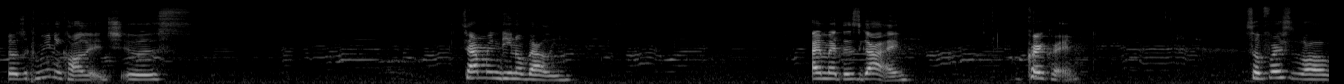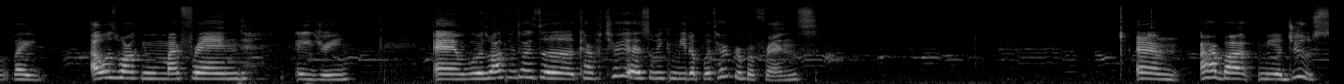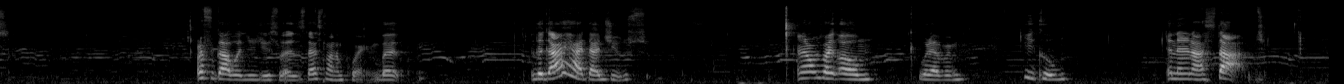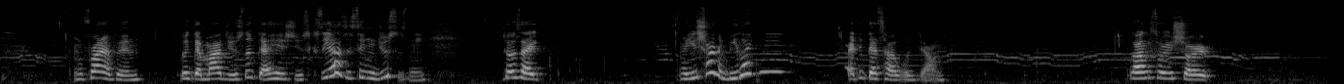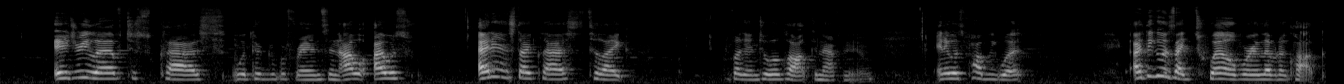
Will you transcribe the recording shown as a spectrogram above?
It was a community college. It was San Bernardino Valley. I met this guy, Cray Cray. So first of all, like, I was walking with my friend, Adri, and we was walking towards the cafeteria so we can meet up with her group of friends. And I had bought me a juice. I forgot what the juice was. That's not important. But the guy had that juice. And I was like, oh, whatever. He cool. And then I stopped in front of him, looked at my juice, looked at his juice, because he has the same juice as me. So I was like, are you trying to be like me? I think that's how it went down. Long story short, Adri left to class with her group of friends, and I, I was, I didn't start class till like fucking 2 o'clock in the afternoon. And it was probably what? I think it was like 12 or 11 o'clock.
